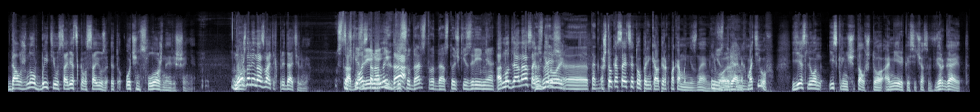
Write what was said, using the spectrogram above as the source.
должно быть и у Советского Союза. Это очень сложное решение. Но... Можно ли назвать их предателями? С, с точки зрения стороны, их да. государства, да, с точки зрения... Одно для нас, они а знаешь, герои. Э, тогда... Что касается этого паренька, во-первых, пока мы не знаем не его знаем. реальных мотивов. Если он искренне считал, что Америка сейчас ввергает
